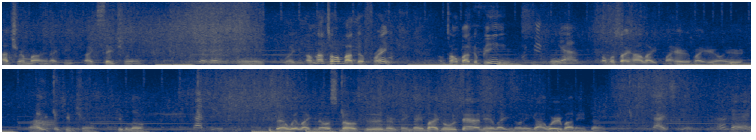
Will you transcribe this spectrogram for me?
I trim mine. I keep, I stay trim. Good. Mhm. Like, I'm not talking about the Frank. I'm talking about the beans. Mhm. Yeah. Almost like how like my hair is right here on here. I, Uh-huh. I keep it trim, keep it low. Got you. That way, like you know, it smells good and everything. Anybody goes down there, like you know, they ain't got to worry about anything. Got you. Okay.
